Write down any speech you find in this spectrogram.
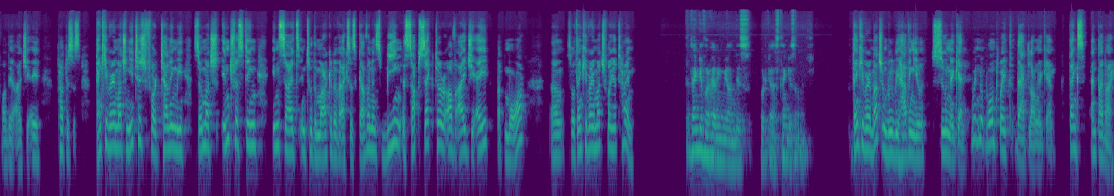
for their IGA purposes. Thank you very much, Nitish, for telling me so much interesting insights into the market of access governance, being a subsector of IGA, but more. Um, so thank you very much for your time. Thank you for having me on this podcast. Thank you so much. Thank you very much, and we'll be having you soon again. We won't wait that long again. Thanks, and bye bye.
